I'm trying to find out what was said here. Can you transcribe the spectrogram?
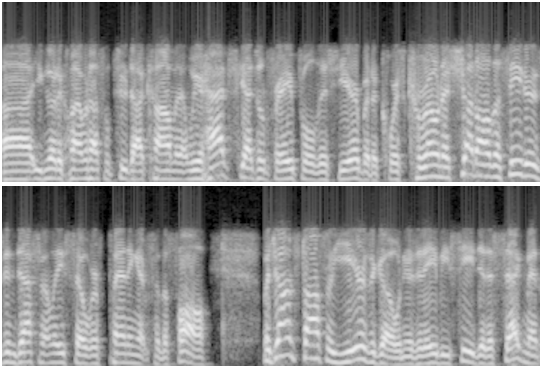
uh, you can go to climatehustle2.com. And we had scheduled for April this year, but of course, Corona shut all the theaters indefinitely, so we're planning it for the fall. But John Stossel, years ago, when he was at ABC, did a segment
